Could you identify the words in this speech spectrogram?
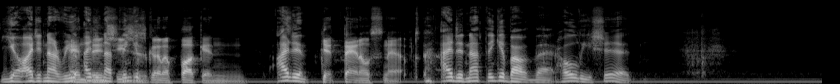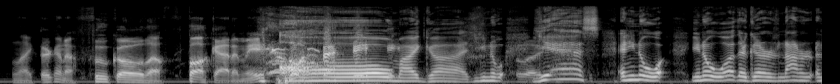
Yo, I did not read. and I did then not she's think. just gonna fucking I didn't. get Thanos snapped. I did not think about that. Holy shit. like they're gonna Fuko the fuck out of me. Oh my god! You know, Like- yes, and you know what? You know what? They're gonna not. They're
